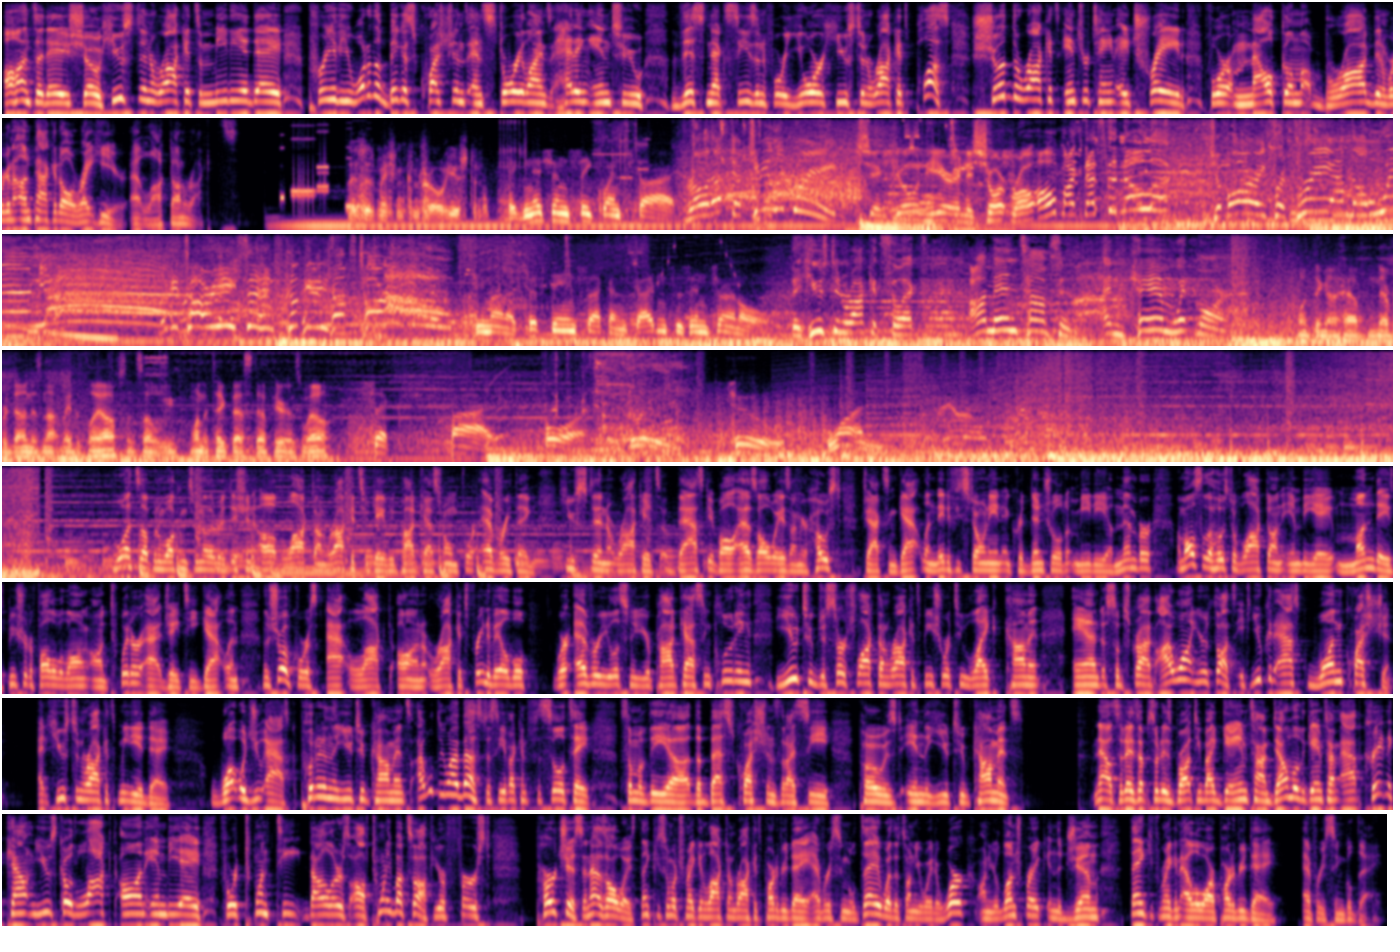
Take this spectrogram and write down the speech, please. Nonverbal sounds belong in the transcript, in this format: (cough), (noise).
On today's show, Houston Rockets Media Day preview. What are the biggest questions and storylines heading into this next season for your Houston Rockets? Plus, should the Rockets entertain a trade for Malcolm Brogdon? We're going to unpack it all right here at Locked On Rockets. This is Mission Control, Houston. Ignition sequence start. Throw it up to Jalen Green. Sengun here in the short row. Oh my, that's the no look. Jabari for three and the win. Yeah! Look at Tari Eason. Here comes Tari. T minus 15 seconds. Guidance is internal. The Houston Rockets select Amen Thompson and Cam Whitmore. One thing I have never done is not made the playoffs, and so we want to take that step here as well. Six, five, four, three, two, one. What's up, and welcome to another edition of Locked On Rockets, your daily podcast home for everything Houston Rockets basketball. As always, I'm your host, Jackson Gatlin, native Houstonian and credentialed media member. I'm also the host of Locked On NBA Mondays. Be sure to follow along on Twitter at JT Gatlin. And the show, of course, at Locked On Rockets, free and available wherever you listen to your podcast, including YouTube. Just search Locked On Rockets. Be sure to like, comment, and subscribe. I want your thoughts. If you could ask one question at Houston Rockets Media Day, what would you ask? Put it in the YouTube comments. I will do my best to see if I can facilitate some of the uh, the best questions that I see posed in the YouTube comments. Now, today's episode is brought to you by Game Time. Download the Game Time app, create an account, and use code Locked On NBA for twenty dollars off, twenty bucks off your first purchase. And as always, thank you so much for making Locked On Rockets part of your day every single day, whether it's on your way to work, on your lunch break, in the gym. Thank you for making LOR part of your day every single day.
